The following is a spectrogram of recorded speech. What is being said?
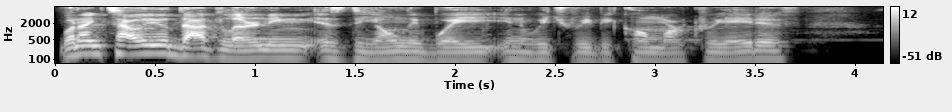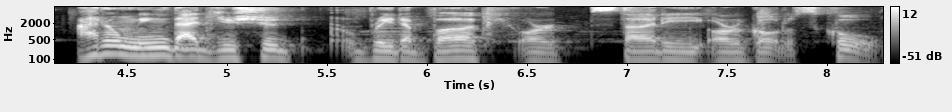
When I tell you that learning is the only way in which we become more creative, I don't mean that you should read a book or study or go to school.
